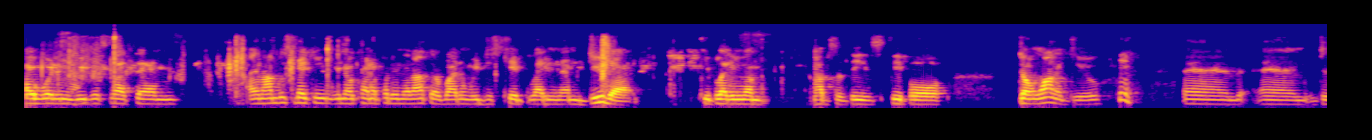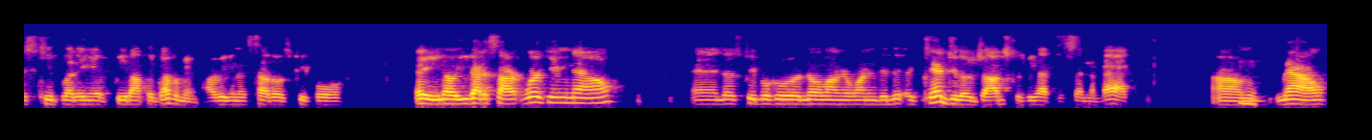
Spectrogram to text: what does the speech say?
Why wouldn't we just let them? And I'm just making you know kind of putting that out there. Why don't we just keep letting them do that? Keep letting them jobs that these people don't want to do and and just keep letting it feed off the government are we going to tell those people hey you know you got to start working now and those people who are no longer wanting to do, can't do those jobs because we have to send them back um, now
